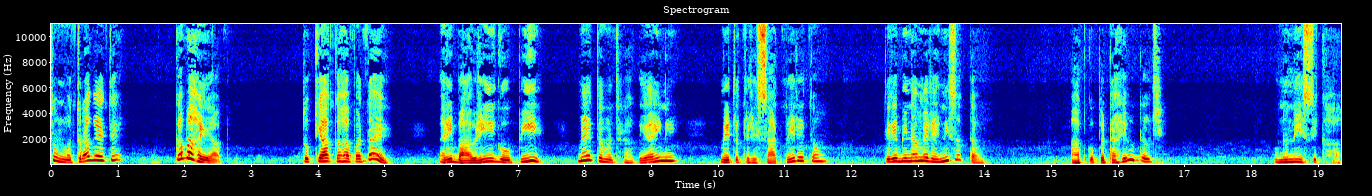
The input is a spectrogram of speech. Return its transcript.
तो मथुरा गए थे? कब आए आप? तो क्या कहा पता है? अरे बावरी, गोपी, मैं तो मथुरा गया ही नहीं। मैं तो तेरे साथ में ही रहता हूँ। तेरे बिना मैं रह नहीं सकता हूँ। आपको पता है उद्धव जी, उन्होंने कहा,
